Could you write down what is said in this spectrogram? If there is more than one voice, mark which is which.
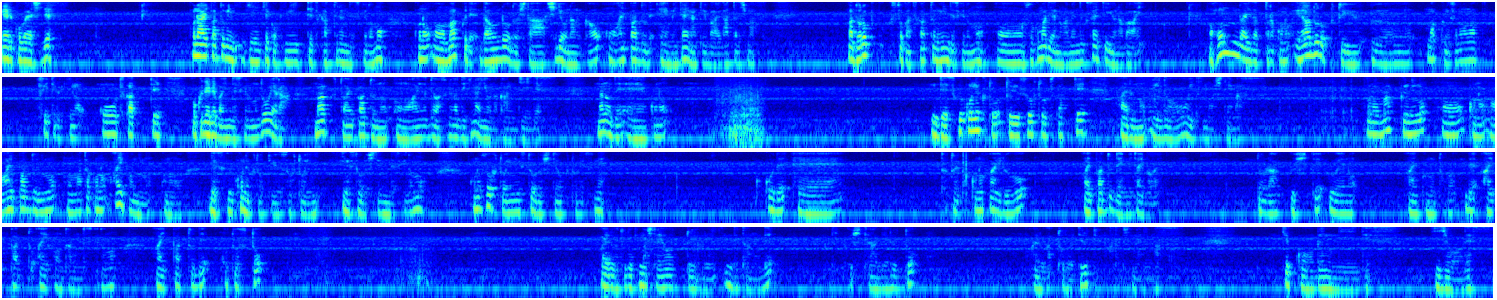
Speaker 1: え、小林です。この iPad mini 結構気に入って使ってるんですけども、この Mac でダウンロードした資料なんかを iPad で見たいなという場合があったりします。まあ、ドロップボックスとか使ってもいいんですけども、そこまでやるのがめんどくさいというような場合、まあ、本来だったらこの AirDrop という Mac にそのままついてる機能を使って送れればいいんですけども、どうやら Mac と iPad の間ではそれができないような感じです。なので、えー、この DeskConnect というソフトを使ってファイルの移動をいつもしています。この Mac にも、この iPad にも、またこの iPhone にも、この DeskConnect というソフトをインストールしてるんですけども、このソフトをインストールしておくとですね、ここで、えー、例えばこのファイルを iPad で見たい場合、ドラッグして上のアイコンのところで iPad、iPhone とあるんですけども iPad で落とすとファイルが届きましたよというふうに出たのでクリックしてあげるとファイルが届いているというような形になります結構便利です。以上です。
